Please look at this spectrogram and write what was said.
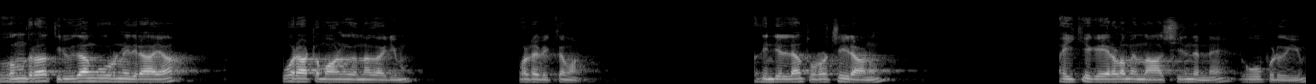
സ്വതന്ത്ര തിരുവിതാംകൂറിനെതിരായ പോരാട്ടമാണ് എന്ന കാര്യം വളരെ വ്യക്തമാണ്. അതിന്റെ എല്ലാം തുടർച്ചയിലാണ് ഐക്യ കേരളം എന്ന ആശയം തന്നെ രൂപപ്പെടുകയും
